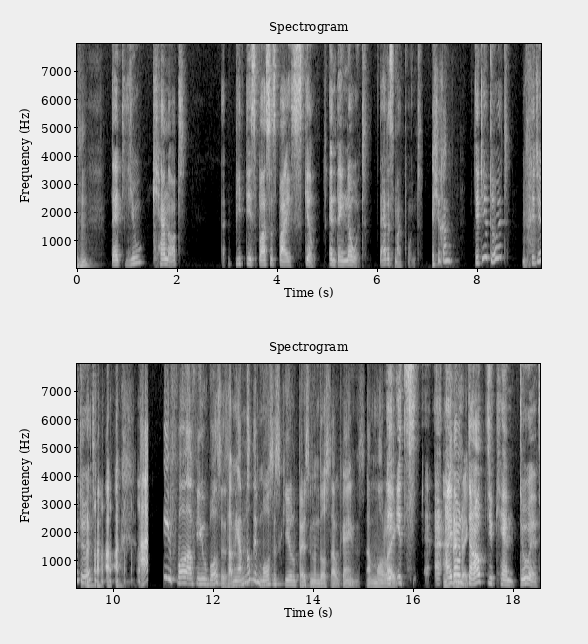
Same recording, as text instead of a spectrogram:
Mhm. that you cannot uh, beat these bosses by skill, and they know it. That is my point. Yes, you can. Did you do it? Did you do it? I fought a few bosses. I mean, I'm not the most skilled person on those type of games. I'm more like it's I, I'm don't afraid. doubt you can do it,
